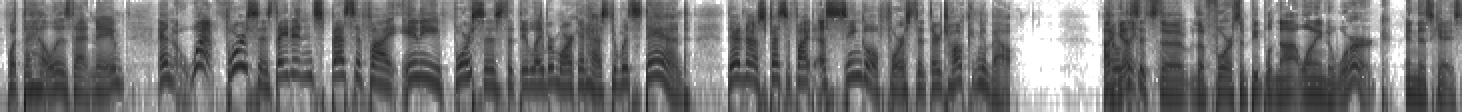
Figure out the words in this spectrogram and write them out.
what the hell is that name. And what forces? They didn't specify any forces that the labor market has to withstand. They have not specified a single force that they're talking about. I, don't guess think- it's the the force of people not wanting to work in this case.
